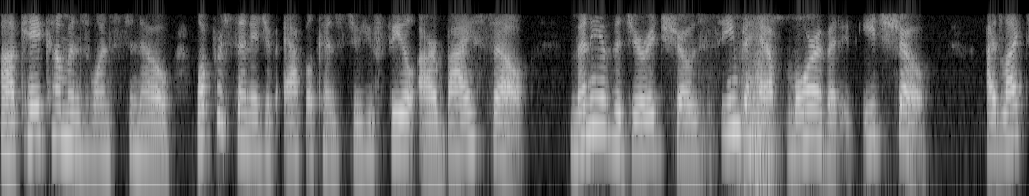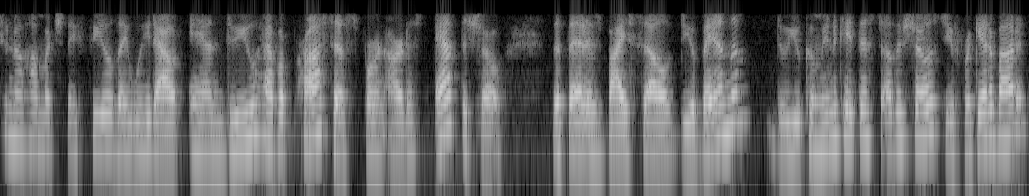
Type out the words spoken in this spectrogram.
Uh, Kay Cummins wants to know what percentage of applicants do you feel are buy sell? Many of the juried shows seem to have more of it at each show. I'd like to know how much they feel they weed out, and do you have a process for an artist at the show that that is buy sell? Do you ban them? Do you communicate this to other shows? Do you forget about it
